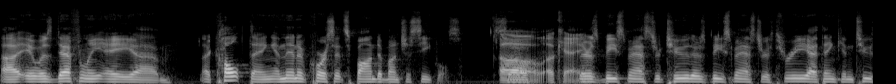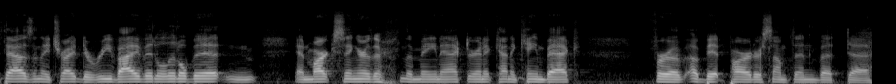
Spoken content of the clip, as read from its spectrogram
Uh, it was definitely a um, a cult thing, and then of course it spawned a bunch of sequels. So Oh, okay. There's Beastmaster two. There's Beastmaster three. I think in 2000 they tried to revive it a little bit, and and Marc Singer, the the main actor, and it kind of came back for a, a bit part or something. But uh,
